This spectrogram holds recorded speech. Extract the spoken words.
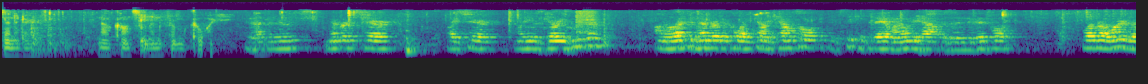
senator, now councilman from Kauai. Good afternoon, members, chair, vice chair. My name is Gary Hooser. I'm an elected member of the Kauai County Council. I'm speaking today on my own behalf as an individual. However, I wanted to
